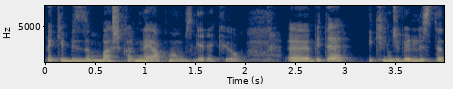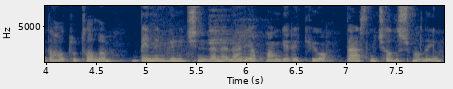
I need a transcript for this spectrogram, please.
Peki bizim başka ne yapmamız gerekiyor? Ee, bir de ikinci bir liste daha tutalım. Benim gün içinde neler yapmam gerekiyor? Ders mi çalışmalıyım?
